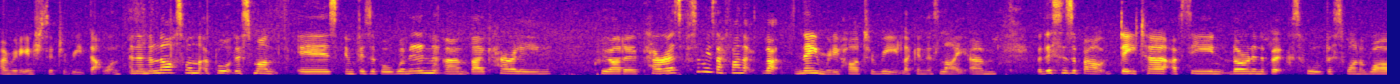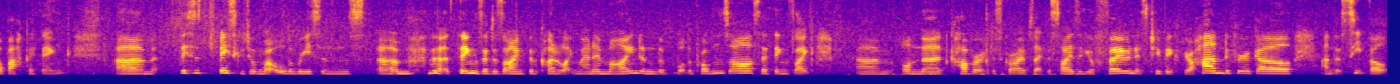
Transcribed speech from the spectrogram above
I'm really interested to read that one. And then the last one that I bought this month is Invisible Women um, by Caroline Criado Perez. For some reason I find that, that name really hard to read, like in this light. Um, but this is about data. I've seen Lauren and the Books hauled this one a while back, I think. Um, this is basically talking about all the reasons um, that things are designed with kind of like men in mind and the, what the problems are. So things like um, on the cover it describes like the size of your phone, it's too big for your hand if you're a girl, and that seatbelt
